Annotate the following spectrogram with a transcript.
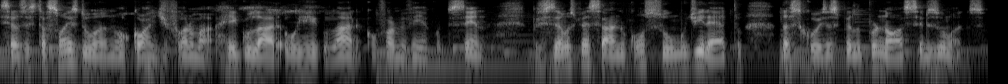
se as estações do ano ocorrem de forma regular ou irregular, conforme vem acontecendo, precisamos pensar no consumo direto das coisas pelo por nós, seres humanos.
